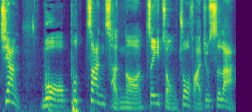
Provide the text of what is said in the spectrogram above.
这样我不赞成哦。这一种做法就是啦，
